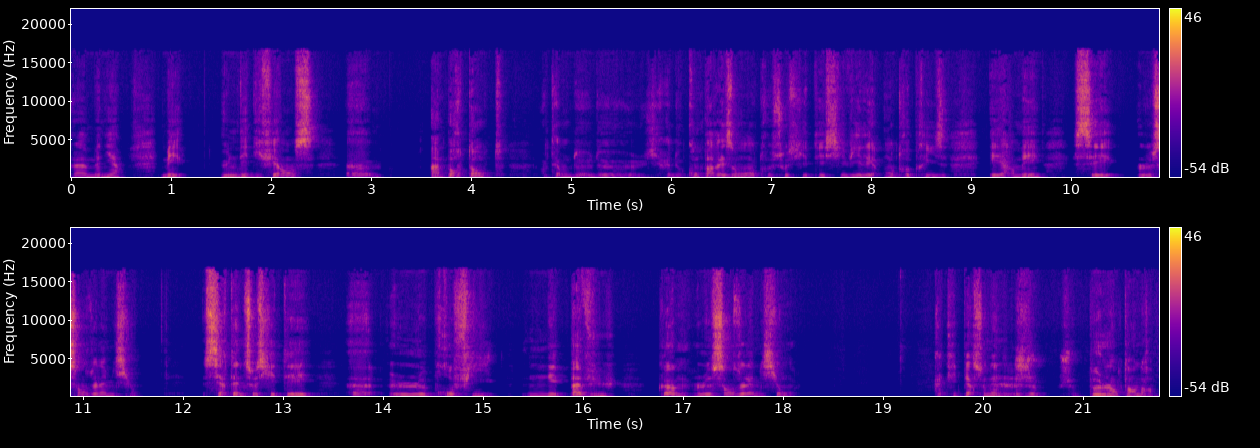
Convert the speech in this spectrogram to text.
de la même manière, mais une des différences importantes en termes de, de, de comparaison entre société civile et entreprise et armée, c'est le sens de la mission. Certaines sociétés, le profit n'est pas vu comme le sens de la mission. À titre personnel, je, je peux l'entendre.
